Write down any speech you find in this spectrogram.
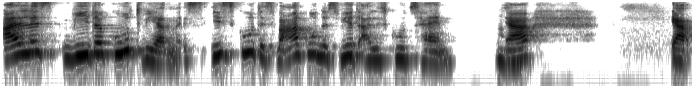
alles wieder gut werden. Es ist gut, es war gut, es wird alles gut sein. Mhm. Ja. Ja.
